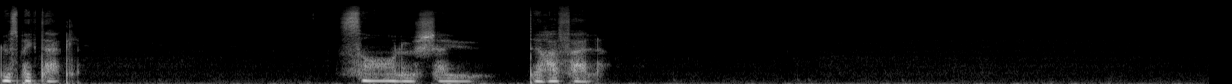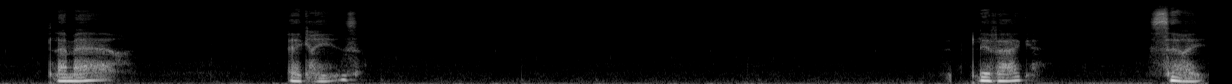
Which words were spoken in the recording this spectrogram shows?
Le spectacle, sans le chahut des rafales. La mer Les vagues serrées,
